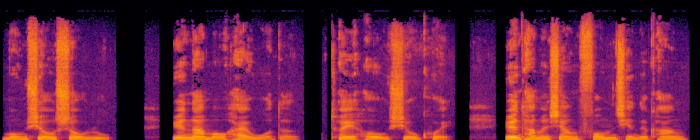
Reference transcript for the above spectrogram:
蒙羞受辱，愿那谋害我的退后羞愧。愿他们像风前的康，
